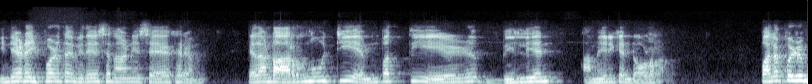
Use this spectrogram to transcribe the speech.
ഇന്ത്യയുടെ ഇപ്പോഴത്തെ വിദേശ നാണ്യ ശേഖരം ഏതാണ്ട് അറുന്നൂറ്റി എൺപത്തി ഏഴ് ബില്യൺ അമേരിക്കൻ ഡോളറാണ്. പലപ്പോഴും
